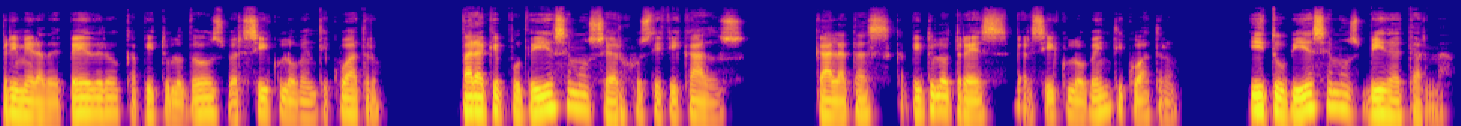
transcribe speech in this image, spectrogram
Primera de Pedro, capítulo 2, versículo 24, para que pudiésemos ser justificados Gálatas capítulo 3 versículo 24, y tuviésemos vida eterna.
